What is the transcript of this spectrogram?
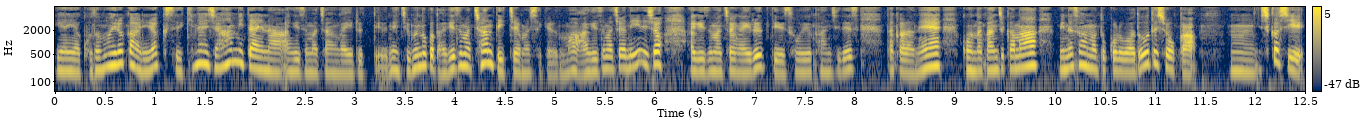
いやいや子供いるからリラックスできないじゃんみたいなあげ妻ちゃんがいるっていうね、自分のことあげ妻ちゃんって言っちゃいましたしたけれども、あげ妻ちゃんでいいでしょあげ妻ちゃんがいるっていうそういう感じです。だからね、こんな感じかな。皆さんのところはどうでしょうかうん、しかし、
